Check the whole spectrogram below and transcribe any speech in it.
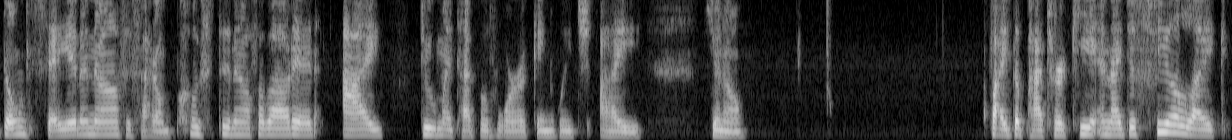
don't say it enough, if I don't post enough about it, I do my type of work in which I, you know, fight the patriarchy. And I just feel like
